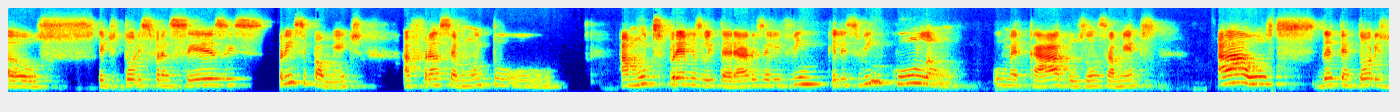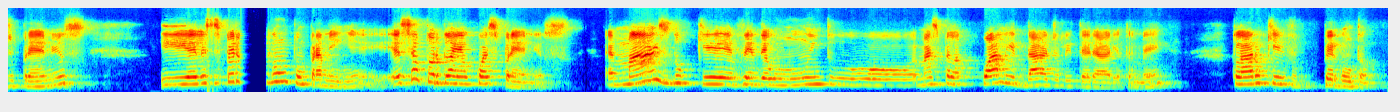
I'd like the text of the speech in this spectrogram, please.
Os editores franceses, principalmente, a França é muito. Há muitos prêmios literários, eles vinculam o mercado, os lançamentos, aos detentores de prêmios, e eles perguntam para mim: esse autor ganhou quais prêmios? é mais do que vendeu muito, é mais pela qualidade literária também. Claro que perguntam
